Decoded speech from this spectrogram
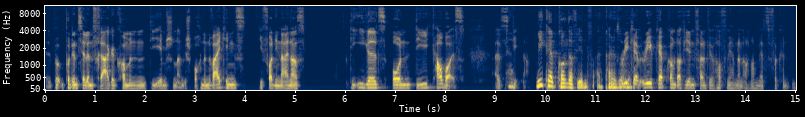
äh, potenziell in Frage kommen die eben schon angesprochenen Vikings, die 49ers, die Eagles und die Cowboys als ja. Gegner. Recap kommt auf jeden Fall, keine Sorge. Recap, Recap kommt auf jeden Fall und wir hoffen, wir haben dann auch noch mehr zu verkünden.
